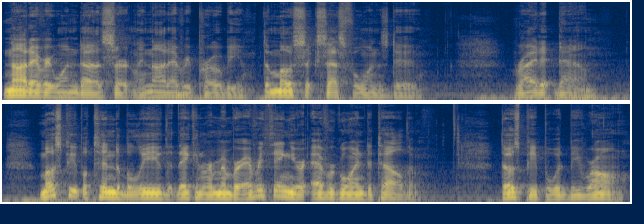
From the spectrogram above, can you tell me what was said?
not everyone does, certainly, not every probie. The most successful ones do. Write it down. Most people tend to believe that they can remember everything you're ever going to tell them. Those people would be wrong.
